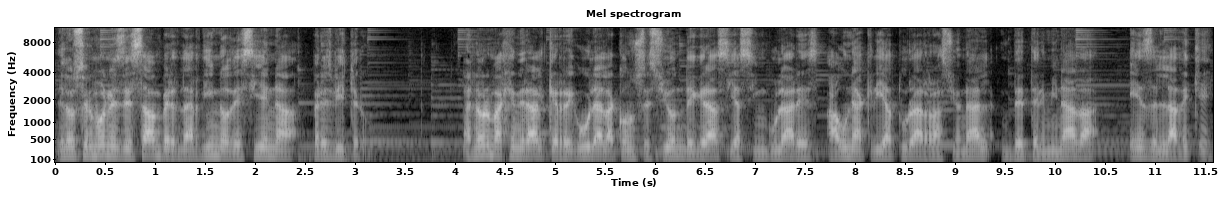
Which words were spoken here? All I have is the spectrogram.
De los sermones de San Bernardino de Siena, presbítero. La norma general que regula la concesión de gracias singulares a una criatura racional determinada es la de que,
